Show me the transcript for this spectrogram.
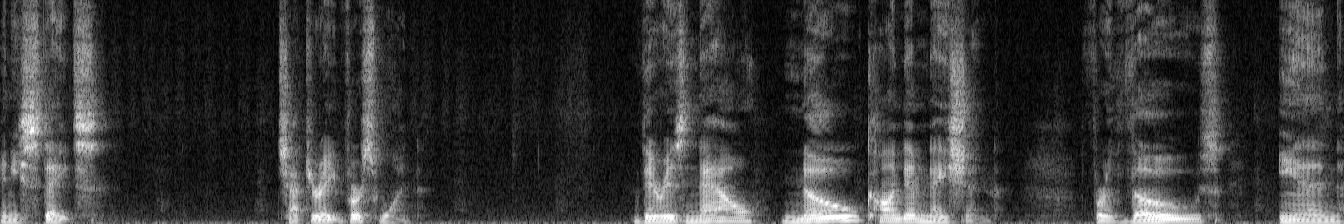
And he states, chapter 8, verse 1 There is now no condemnation for those in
